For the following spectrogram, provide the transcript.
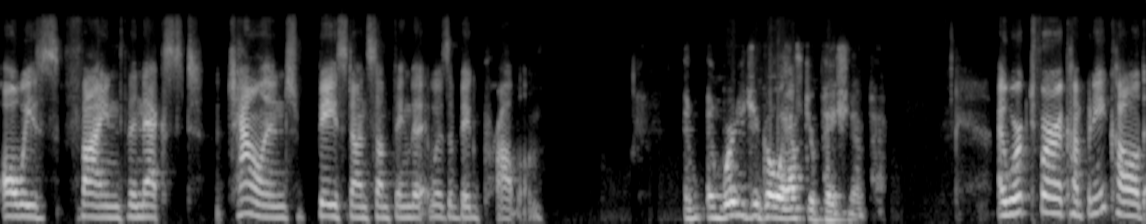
always find the next challenge based on something that was a big problem. And, and where did you go after patient impact? I worked for a company called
